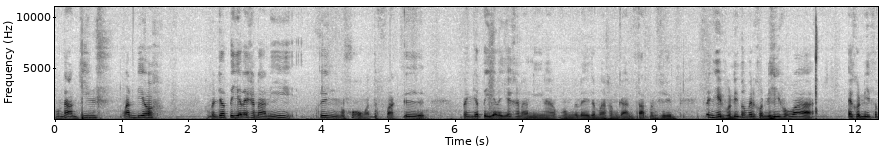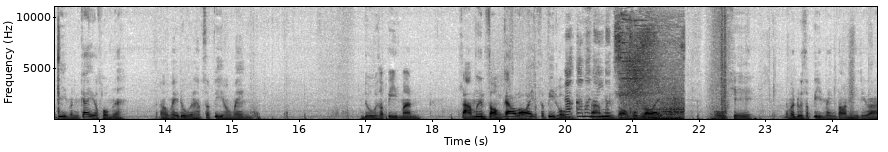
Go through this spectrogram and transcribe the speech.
ผมถามจริงวันเดียว มันจะตีอะไรขนาดนี้ ซึ่ง โอ้โหวัตฟักเกอร์แม่งจะตีอะไรเยอะขนาดนี้นะครับ ผมก็เลยจะมาทำการตัดมันคืน ซึ่งเหตุผลที่ต้องเป็นคนนี้ เพราะว่าไอคนนี้สปีดมันใกล้กับผมนะ เอาให้ดูนะครับ สปีดของแม่ง ดูสปีดมันสามหมื่นสองเก้าร้อยสปีดผมสามหมื่นสองหกร้อยโอเคเรามาดูสปีดแม่งตอนนี้ดีกว่า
